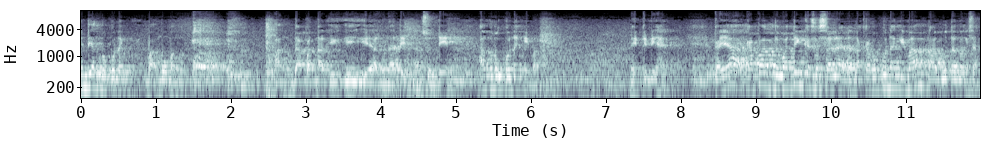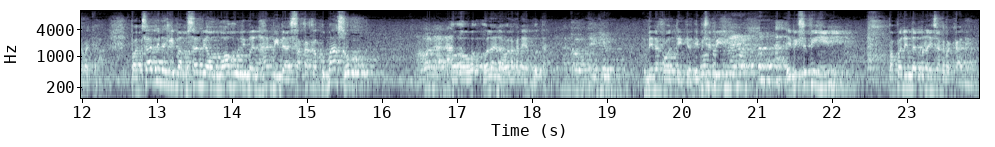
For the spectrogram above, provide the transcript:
Hindi ang ruko ng makmum ang ang dapat na i, i- i- ano natin, ang sundin. Ang ruko ng imam. Naintindihan? Kaya kapag dumating ka sa sala na nakaruko ng imam, naabutan mo ang isang raka. Pag sabi ng imam, Sami Allahu liman hamida, saka ka pumasok, Wala na. oo, wala na, wala ka na abutan. Nakaunti yun. Hindi na counted yun. Ibig sabihin, ibig sabihin, papalitan mo ng isang raka na yun.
